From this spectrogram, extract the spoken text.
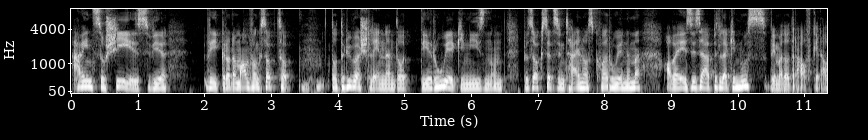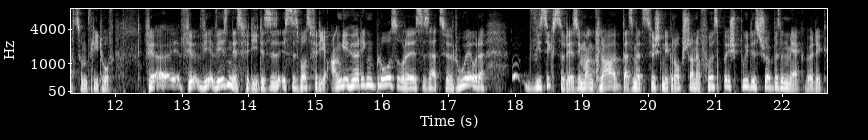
Auch wenn es so schön ist, wie, wie ich gerade am Anfang gesagt habe, da drüber schlendern, da die Ruhe genießen und du sagst jetzt in Teilen hast du keine Ruhe mehr, aber es ist auch ein bisschen ein Genuss, wenn man da drauf geht auf einem Friedhof. Für, äh, für, wie, wie ist denn das für die? Das ist, ist das was für die Angehörigen bloß oder ist das auch zur Ruhe oder wie siehst du das? Ich meine, klar, dass man jetzt zwischen die Grabsteine Fußball spielt, ist schon ein bisschen merkwürdig.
